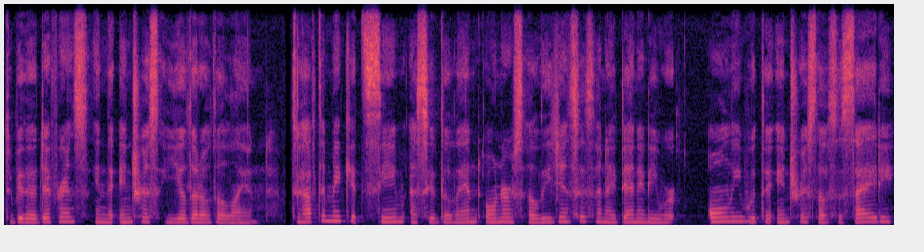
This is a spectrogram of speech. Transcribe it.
to be the difference in the interest yielded of the land. To have to make it seem as if the landowner's allegiances and identity were only with the interest of society,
